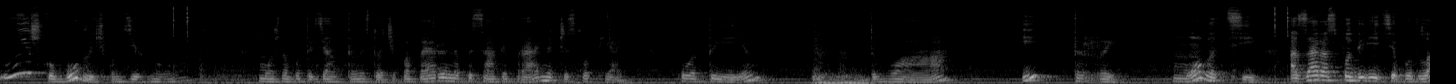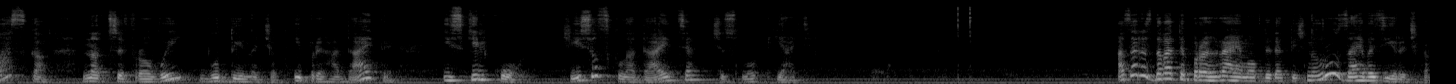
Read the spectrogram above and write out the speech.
ніжку бубличком зігнула. Можна буде взяти листочок паперу і написати правильне число 5. 1, 2 і 3. Молодці. А зараз подивіться, будь ласка, на цифровий будиночок і пригадайте, із кількох чисел складається число 5. А зараз давайте програємо в дидактичну гру зайва зірочка.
